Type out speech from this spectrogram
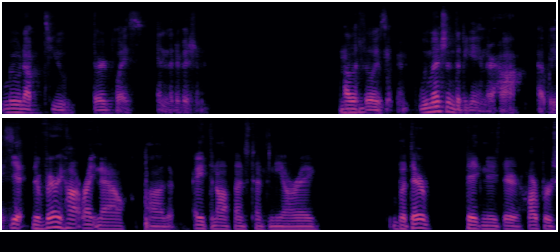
moving up to third place in the division. How the Mhm. Phillies looking? We mentioned at the beginning they're hot, at least. Yeah, they're very hot right now. Uh, they're eighth in offense, tenth in ERA, but they're big news there. Harper's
